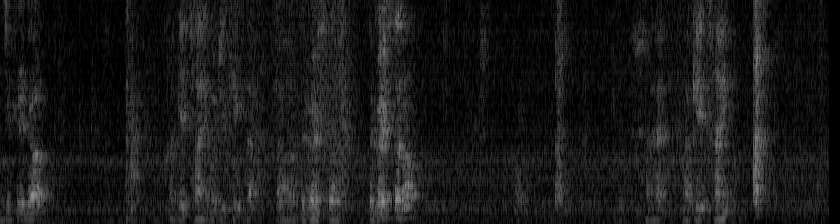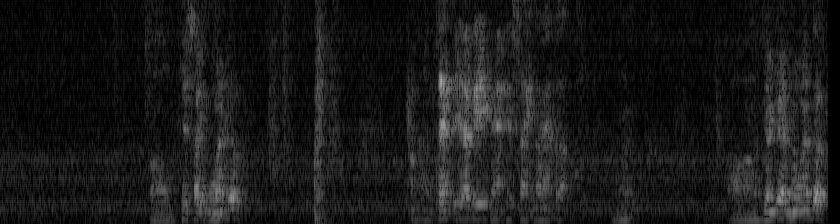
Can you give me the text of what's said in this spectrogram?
feed up? I get sign. Would you keep that? Uh, the ghost, uh, the ghost or not? Okay. I get sign. Um, his height. Uh, tent the agi gan his height no enda. Uh, gan gan no enda.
